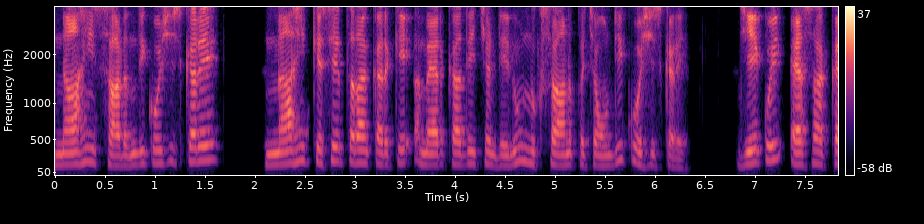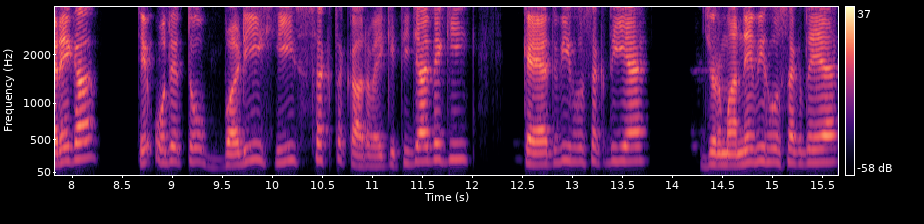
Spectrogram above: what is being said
ਨਾ ਹੀ ਸਾੜਨ ਦੀ ਕੋਸ਼ਿਸ਼ ਕਰੇ, ਨਾ ਹੀ ਕਿਸੇ ਤਰ੍ਹਾਂ ਕਰਕੇ ਅਮਰੀਕਾ ਦੇ ਝੰਡੇ ਨੂੰ ਨੁਕਸਾਨ ਪਹੁੰਚਾਉਣ ਦੀ ਕੋਸ਼ਿਸ਼ ਕਰੇ। ਜੇ ਕੋਈ ਐਸਾ ਕਰੇਗਾ ਤੇ ਉਹਦੇ ਤੋਂ ਬੜੀ ਹੀ ਸਖਤ ਕਾਰਵਾਈ ਕੀਤੀ ਜਾਵੇਗੀ। ਕੈਦ ਵੀ ਹੋ ਸਕਦੀ ਹੈ, ਜੁਰਮਾਨੇ ਵੀ ਹੋ ਸਕਦੇ ਆ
